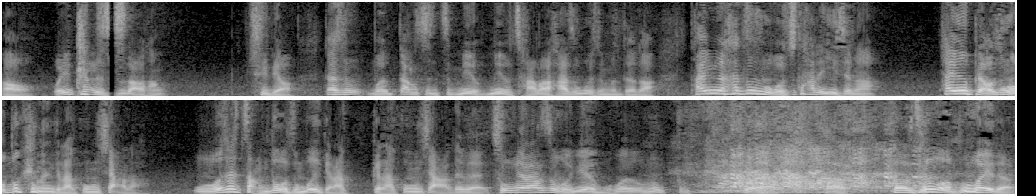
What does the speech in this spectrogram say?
哦，我一看是指导他，去掉，但是我当时没有没有查到他是为什么得到他，因为他这是我是他的医生啊，他有表证，我不可能给他攻下的，我在掌舵，怎么会给他给他攻下，对不对？除非他是我岳母，或者我们对啊，好，否则我不会的，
